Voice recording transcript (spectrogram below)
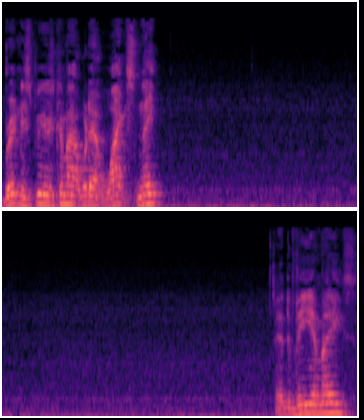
Britney Spears come out with that white snake? At the VMAs?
